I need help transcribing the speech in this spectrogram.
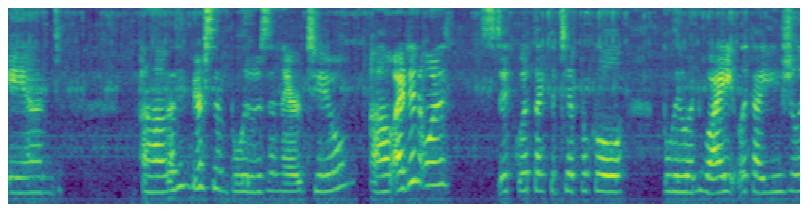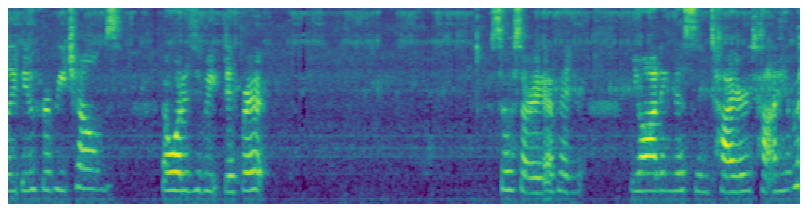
and um, I think there's some blues in there too. Um, I didn't want to stick with like the typical blue and white like I usually do for beach homes. I wanted to be different. So sorry, I've been yawning this entire time.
